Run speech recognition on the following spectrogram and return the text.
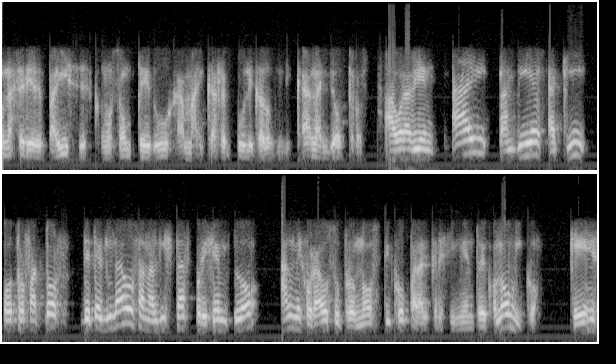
una serie de países como son Perú, Jamaica, República Dominicana y otros. Ahora bien, hay también aquí otro factor. Determinados analistas, por ejemplo, han mejorado su pronóstico para el crecimiento económico, que es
